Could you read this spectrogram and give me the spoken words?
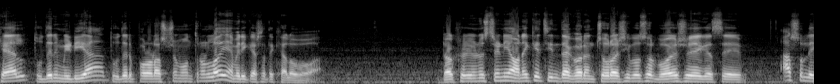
খেল, তোদের মিডিয়া, তোদের পররাষ্ট্র মন্ত্রণালয়, আমেরিকার সাথে খেলো বাবা। ডক্টর ইউনুসটি নিয়ে অনেকে চিন্তা করেন, চৌরাশি বছর বয়স হয়ে গেছে, আসলে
